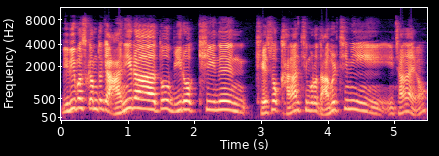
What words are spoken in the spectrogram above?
리리버스 감독이 아니라도 미러키는 계속 강한 팀으로 남을 팀이잖아요.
